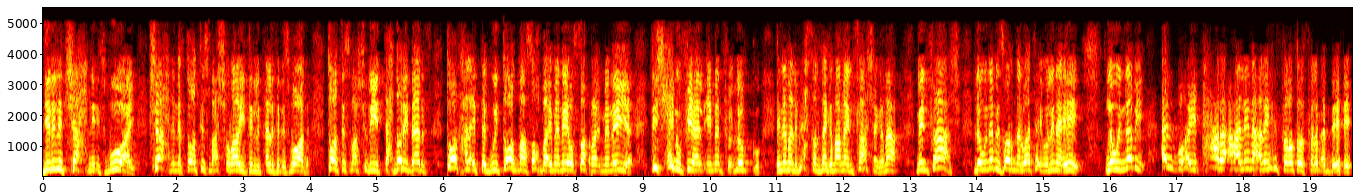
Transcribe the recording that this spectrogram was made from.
دي ليلة شحن أسبوعي شحن إنك تقعد تسمع الشرايط اللي اتقالت الأسبوع ده تقعد تسمع شريط تحضري درس تقعد حلقة تجويد تقعد مع صحبة إيمانية وسهرة إيمانية تشحنوا فيها الإيمان في قلوبكم. إنما اللي بيحصل ده يا جماعة ما ينفعش يا جماعة ما ينفعش. لو النبي زارنا الوقت هيقول لنا إيه؟ لو النبي قلبه هيتحرق علينا عليه الصلاة والسلام قد إيه؟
